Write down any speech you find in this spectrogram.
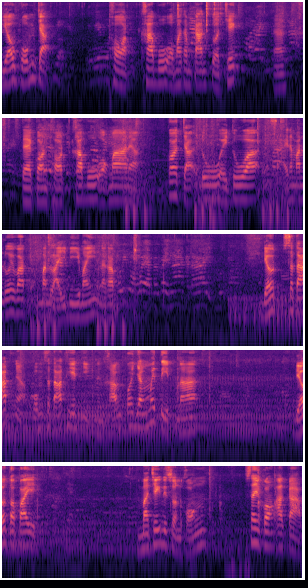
เดี๋ยวผมจะถอดคาบูออกมาทำการตรวจเช็คนะแต่ก่อนถอดคาบูออกมาเนี่ยก็จะดูไอตัวายน้ำมันด้วยว่ามันไหลดีไหมนะครับ เดี๋ยวสตาร์ทเนี่ยผมสตาร์ทเทสอีกหนึ่งครั้งก็ยังไม่ติดนะฮะเดี๋ยวต่อไป มาเช็คในส่วนของไส้กรองอากาศ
